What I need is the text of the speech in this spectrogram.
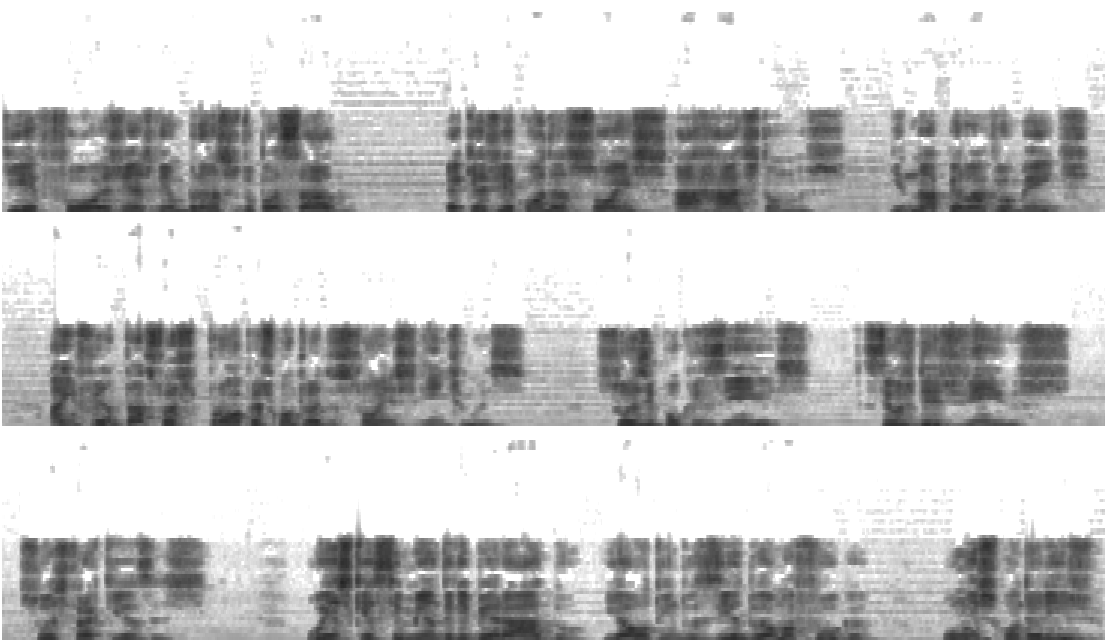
que fogem as lembranças do passado. É que as recordações arrastam-nos, inapelavelmente, a enfrentar suas próprias contradições íntimas, suas hipocrisias, seus desvios, suas fraquezas. O esquecimento deliberado e autoinduzido é uma fuga, um esconderijo,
